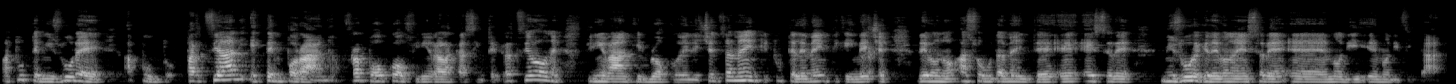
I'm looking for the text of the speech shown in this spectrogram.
ma tutte misure appunto parziali e temporanee. Fra poco finirà la cassa integrazione, finirà anche il blocco dei licenziamenti, tutti elementi che invece devono assolutamente eh, essere misure che devono essere eh, modi- modificate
